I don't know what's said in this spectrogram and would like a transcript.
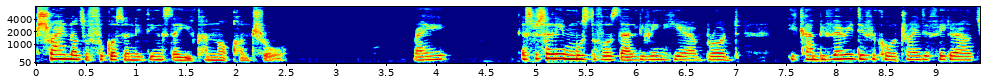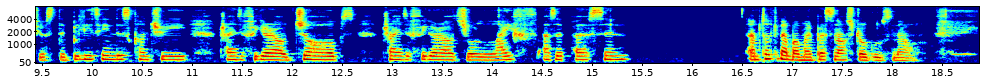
Try not to focus on the things that you cannot control. Right? Especially most of us that are living here abroad it can be very difficult trying to figure out your stability in this country, trying to figure out jobs, trying to figure out your life as a person. I'm talking about my personal struggles now.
